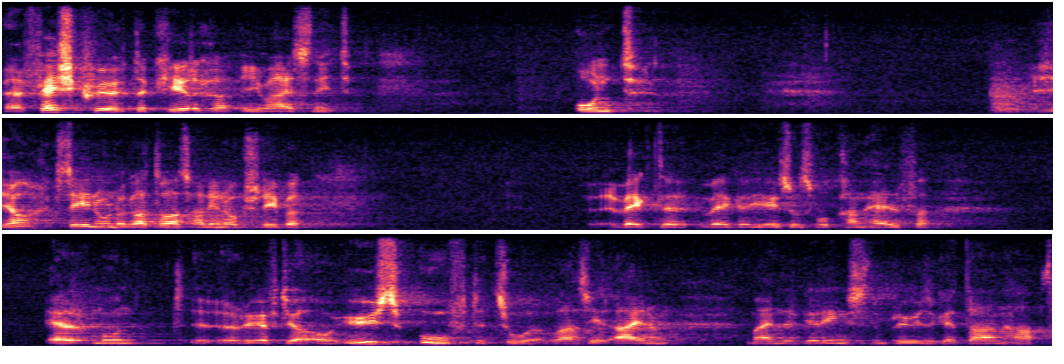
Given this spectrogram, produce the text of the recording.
äh, festgeführter Kirche, ich weiß nicht. Und ja, ich sehe nur noch gerade was, habe ich noch geschrieben, wegen, wegen Jesus, der kann helfen. Er mund, ruft ja auch uns auf dazu, was ihr einem meiner geringsten Brüder getan habt,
